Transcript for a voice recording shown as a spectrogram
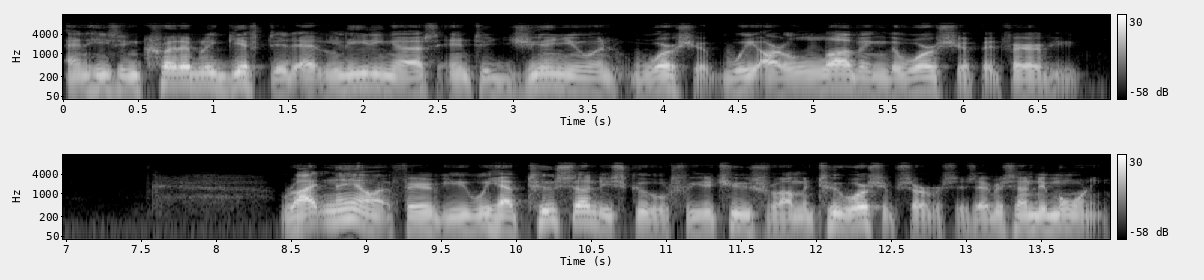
and he's incredibly gifted at leading us into genuine worship. We are loving the worship at Fairview. Right now at Fairview, we have two Sunday schools for you to choose from and two worship services every Sunday morning.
